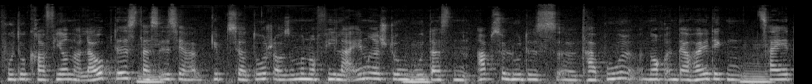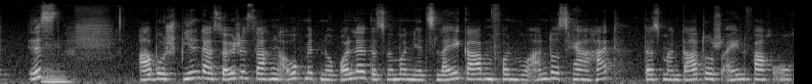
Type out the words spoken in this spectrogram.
Fotografieren erlaubt ist. Das mhm. ist ja, gibt es ja durchaus immer noch viele Einrichtungen, mhm. wo das ein absolutes äh, Tabu noch in der heutigen mhm. Zeit ist. Aber spielen da solche Sachen auch mit einer Rolle, dass wenn man jetzt Leihgaben von woanders her hat, dass man dadurch einfach auch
